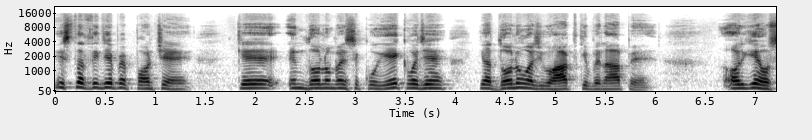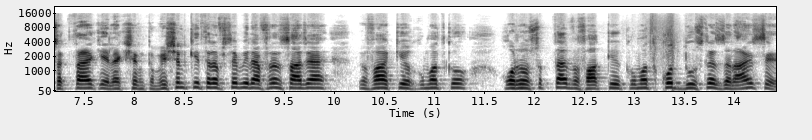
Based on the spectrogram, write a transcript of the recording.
इस नतीजे पर पहुँचें कि इन दोनों में से कोई एक वजह या दोनों वजूहत की बिना पे और ये हो सकता है कि इलेक्शन कमीशन की तरफ़ से भी रेफरेंस आ जाए वफाक की हुकूमत को, और हो सकता है वफाक की हुकूमत ख़ुद दूसरे ज़राए से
